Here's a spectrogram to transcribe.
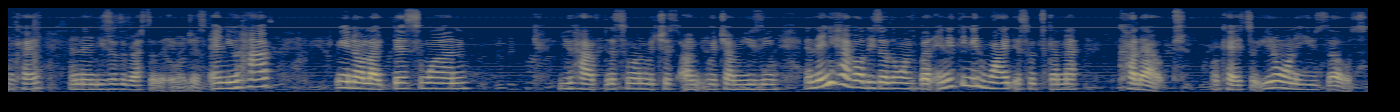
Okay, and then these are the rest of the images. And you have, you know, like this one. You have this one, which is um, which I'm using, and then you have all these other ones. But anything in white is what's gonna cut out. Okay, so you don't want to use those.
